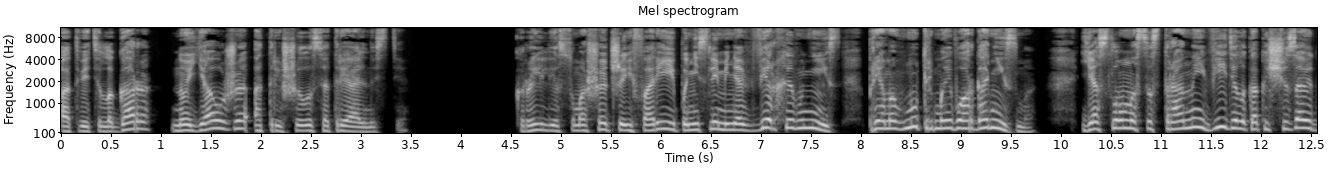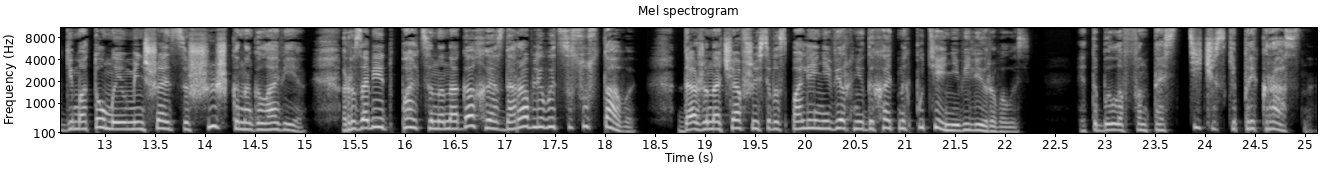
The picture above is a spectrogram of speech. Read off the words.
ответила Гара, но я уже отрешилась от реальности. Крылья сумасшедшей эйфории понесли меня вверх и вниз, прямо внутрь моего организма. Я словно со стороны видела, как исчезают гематомы и уменьшается шишка на голове, розовеют пальцы на ногах и оздоравливаются суставы. Даже начавшееся воспаление верхних дыхательных путей нивелировалось. Это было фантастически прекрасно.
